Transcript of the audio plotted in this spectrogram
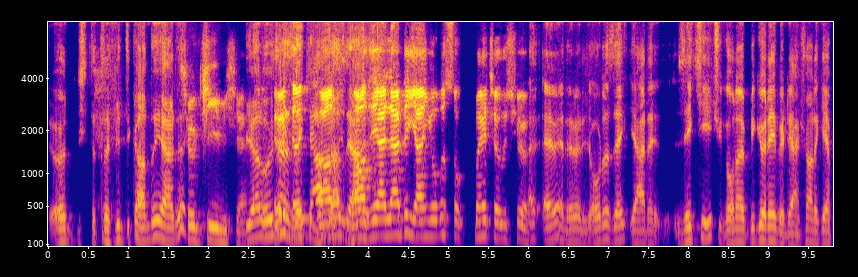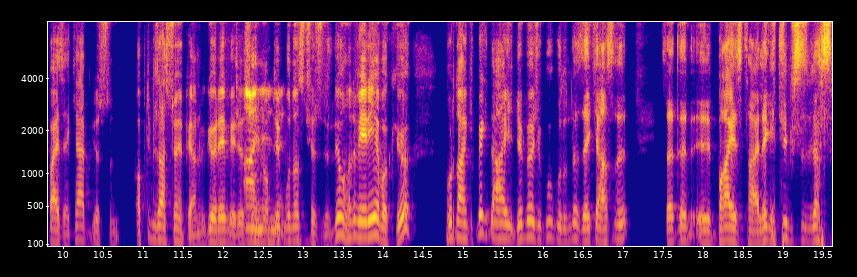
Ön, işte trafiğin tıkandığı yerde. Çok iyiymiş ya. Yani o yüzden evet, zeka evet, bazı, yani. bazı yerlerde yan yola sokmaya çalışıyor. E, evet evet. Orada zek, yani zeki çünkü ona bir görev veriyor. Yani şu andaki yapay zeka biliyorsun optimizasyon yapıyor. Yani bir görev veriyor. Aynen, optim, bu nasıl çözülür diyor. Onları veriye bakıyor. Buradan gitmek daha iyi diyor. Böylece Google'un da zekasını zaten e, biased hale getirmişsiniz biraz.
